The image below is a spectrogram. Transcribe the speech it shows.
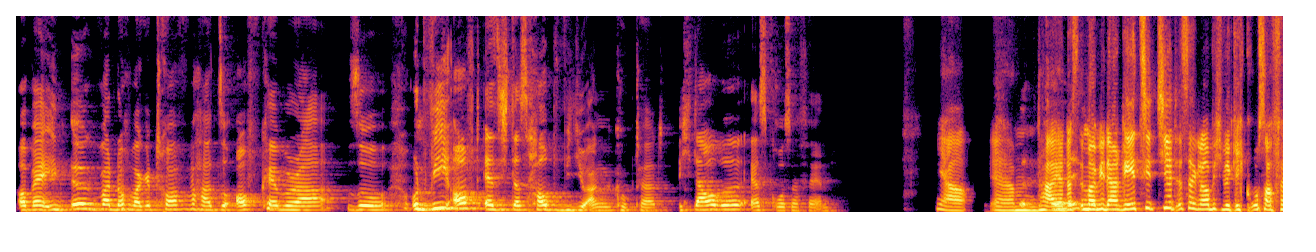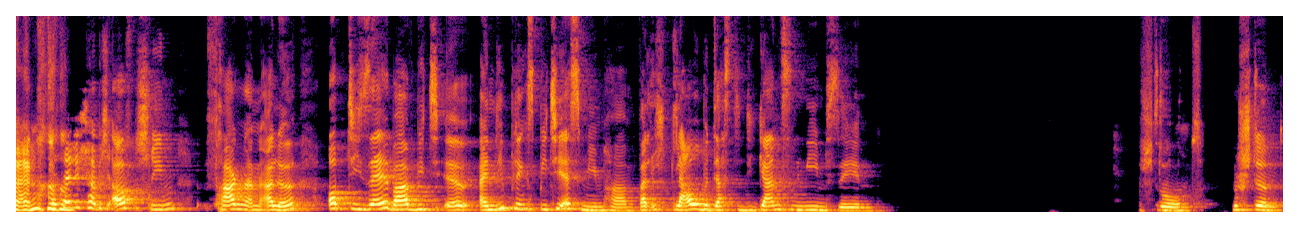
ob er ihn irgendwann noch mal getroffen hat, so off-camera, so. Und wie oft er sich das Hauptvideo angeguckt hat. Ich glaube, er ist großer Fan. Ja, ähm, da er das immer wieder rezitiert, ist er, glaube ich, wirklich großer Fan. Tatsächlich habe ich aufgeschrieben, Fragen an alle, ob die selber BT, äh, ein Lieblings-BTS-Meme haben. Weil ich glaube, dass die die ganzen Memes sehen. Bestimmt. Bestimmt.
